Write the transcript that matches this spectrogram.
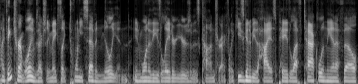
I think Trent Williams actually makes like 27 million in one of these later years of his contract. Like he's going to be the highest paid left tackle in the NFL.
